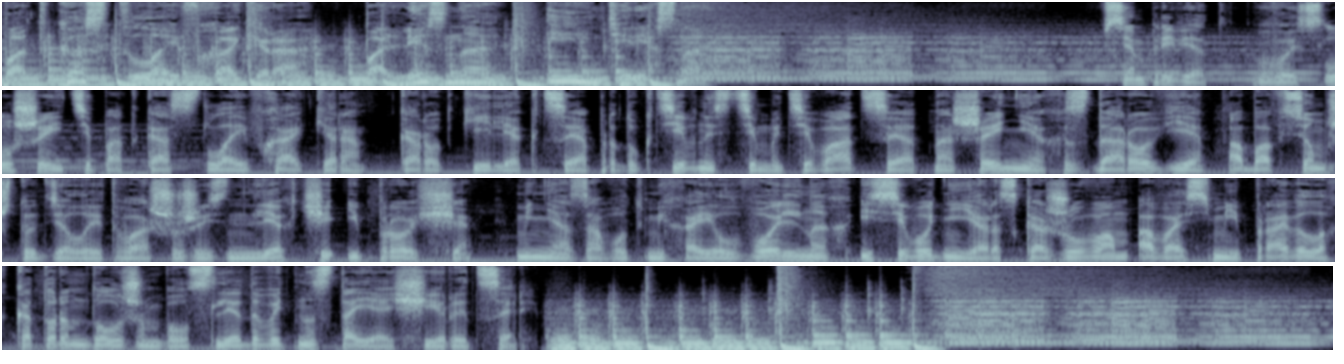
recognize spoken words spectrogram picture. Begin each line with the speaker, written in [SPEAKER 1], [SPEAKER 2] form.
[SPEAKER 1] Подкаст лайфхакера. Полезно и интересно.
[SPEAKER 2] Всем привет! Вы слушаете подкаст лайфхакера. Короткие лекции о продуктивности, мотивации, отношениях, здоровье, обо всем, что делает вашу жизнь легче и проще. Меня зовут Михаил Вольных, и сегодня я расскажу вам о восьми правилах, которым должен был следовать настоящий рыцарь.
